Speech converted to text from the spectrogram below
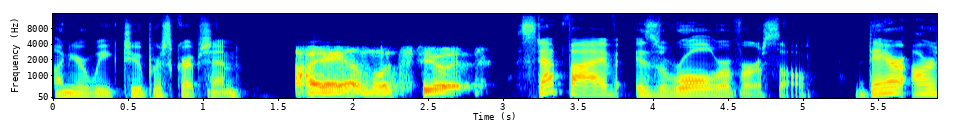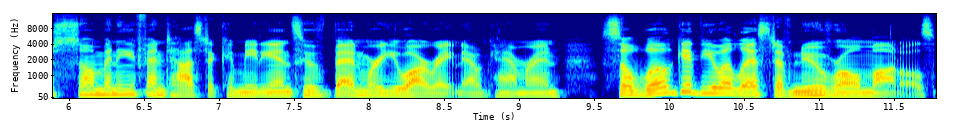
on your week two prescription? I am. Let's do it. Step five is role reversal. There are so many fantastic comedians who've been where you are right now, Cameron. So we'll give you a list of new role models.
